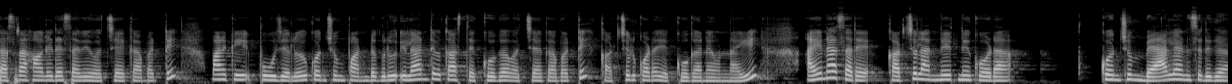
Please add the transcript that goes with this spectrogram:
దసరా హాలిడేస్ అవి వచ్చాయి కాబట్టి మనకి పూజలు కొంచెం పండుగలు ఇలాంటివి కాస్త ఎక్కువగా వచ్చాయి కాబట్టి ఖర్చులు కూడా ఎక్కువగానే ఉన్నాయి. అయినా సరే ఖర్చులన్నిటినీ కూడా కొంచెం బ్యాలెన్స్డ్గా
